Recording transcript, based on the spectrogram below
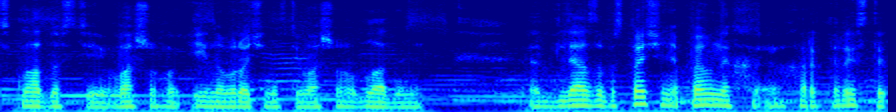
складності вашого і навороченості вашого обладнання для забезпечення певних характеристик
